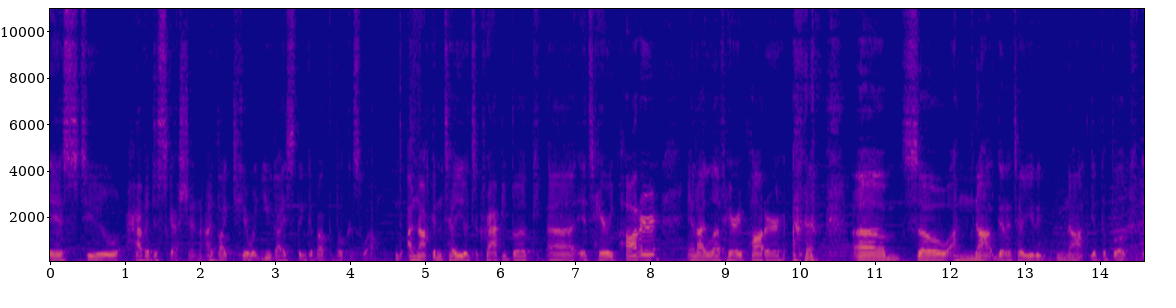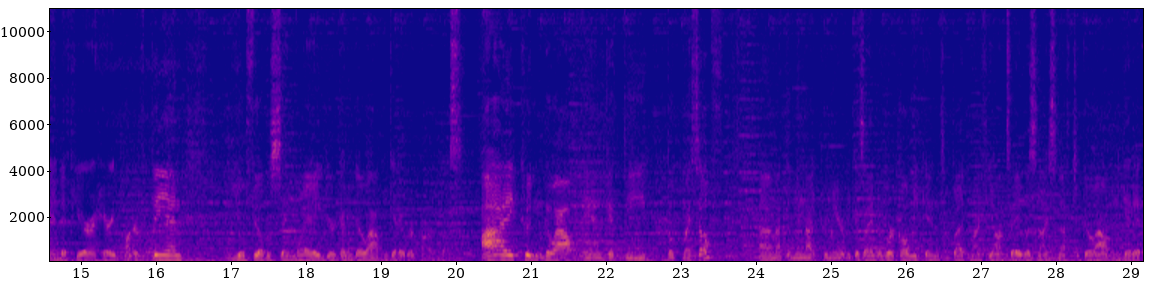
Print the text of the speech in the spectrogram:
is to have a discussion. I'd like to hear what you guys think about the book as well. I'm not going to tell you it's a crappy book. Uh, it's Harry Potter, and I love Harry Potter. um, so I'm not going to tell you to not get the book. And if you're a Harry Potter fan, you'll feel the same way. You're going to go out and get it regardless. I couldn't go out and get the book myself um, at the midnight premiere because I had to work all weekend, but my fiance was nice enough to go out and get it.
